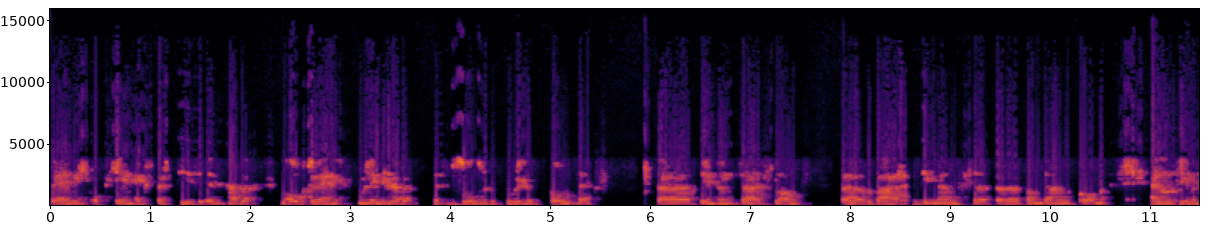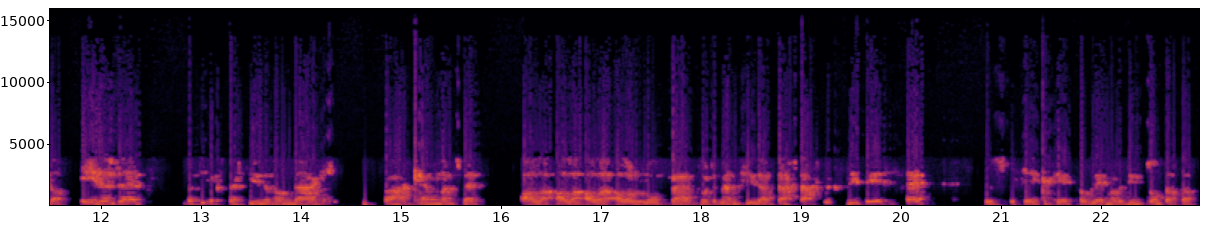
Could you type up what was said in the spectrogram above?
weinig of geen expertise in hebben, maar ook te weinig voeling hebben met de bijzonder gevoelige context in hun thuisland waar die mensen vandaan komen. En dan zien we dat enerzijds dat die expertise vandaag vaak, hè, ondanks met alle, alle, alle, alle lof voor de mensen die daar dagdagelijks mee bezig zijn, dus zeker geen probleem, maar we zien toch dat, dat,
